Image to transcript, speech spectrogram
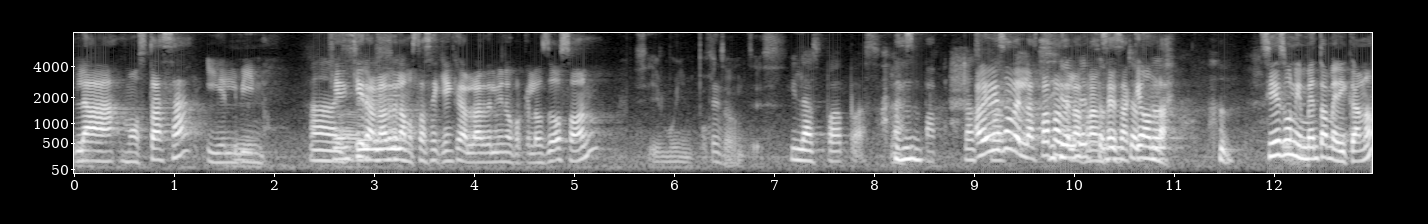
La mostaza y el vino. Ay, ¿Quién sí. quiere hablar de la mostaza y quién quiere hablar del vino? Porque los dos son Sí, muy importantes. Y las papas. las papas. Las a ver, eso de las papas Sí, de la francesa, ¿qué onda? ¿Sí es un invento americano?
